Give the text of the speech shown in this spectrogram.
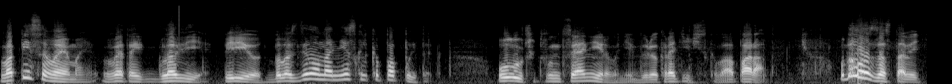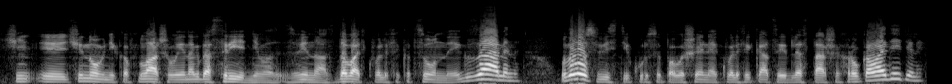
В описываемой в этой главе период было сделано несколько попыток улучшить функционирование бюрократического аппарата. Удалось заставить э, чиновников младшего иногда среднего звена сдавать квалификационные экзамены, удалось ввести курсы повышения квалификации для старших руководителей,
